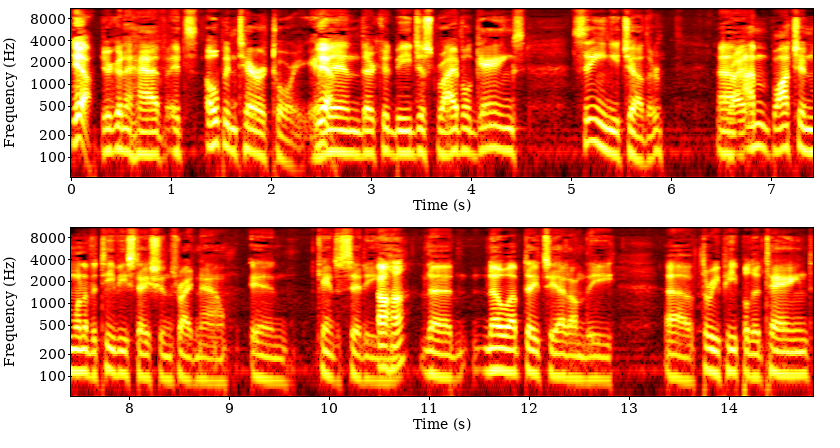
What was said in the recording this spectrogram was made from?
Yeah. You're going to have, it's open territory. And Yeah. then there could be just rival gangs seeing each other. Uh, Right. I'm watching one of the TV stations right now in Kansas City. Uh-huh. The no updates yet on the uh, three people detained,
